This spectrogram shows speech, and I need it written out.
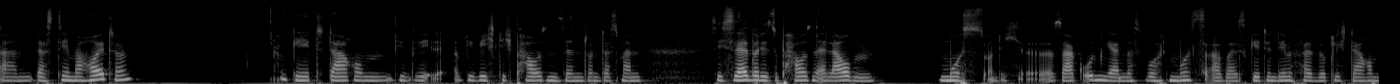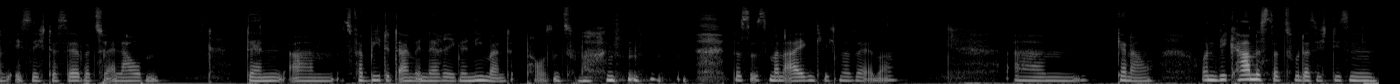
ähm, das Thema heute geht darum, wie, wie, wichtig Pausen sind und dass man sich selber diese Pausen erlauben muss. Und ich äh, sage ungern das Wort muss, aber es geht in dem Fall wirklich darum, sich das selber zu erlauben. Denn ähm, es verbietet einem in der Regel niemand, Pausen zu machen. das ist man eigentlich nur selber. Ähm, genau. Und wie kam es dazu, dass ich diesen,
